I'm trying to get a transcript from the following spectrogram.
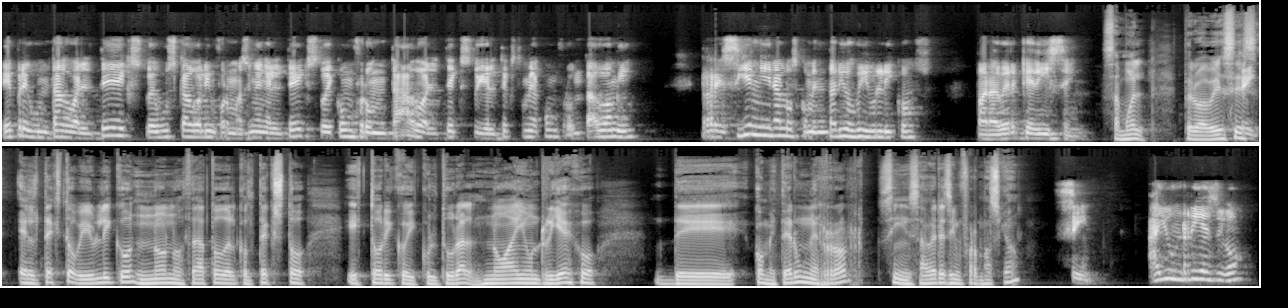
he preguntado al texto, he buscado la información en el texto, he confrontado al texto y el texto me ha confrontado a mí, recién ir a los comentarios bíblicos para ver qué dicen. Samuel, pero a veces el texto bíblico no nos da todo el contexto histórico y cultural. No hay un riesgo de cometer un error sin saber esa información? Sí, hay un riesgo,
